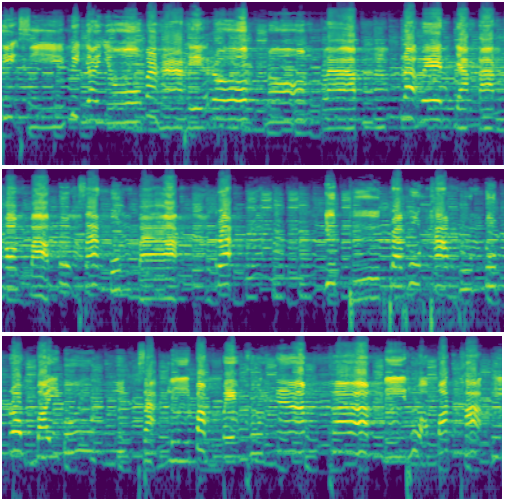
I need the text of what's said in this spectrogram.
ติสีวิยโยมหาเทโรน้อมกราบละเว้นจากการท่องบาปมุ่งสร้างบุญบาระยึดถือพระพุทธคุณดุจร่มใบบุญสะลีป้อมเป่งคุณงามความดีทั่วปัทภี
